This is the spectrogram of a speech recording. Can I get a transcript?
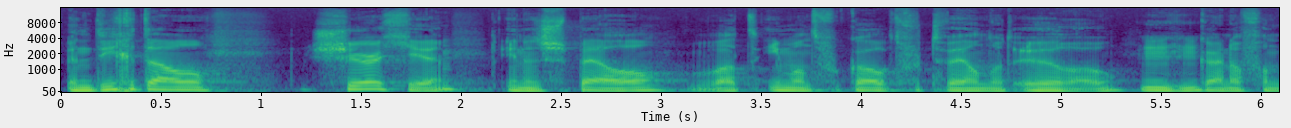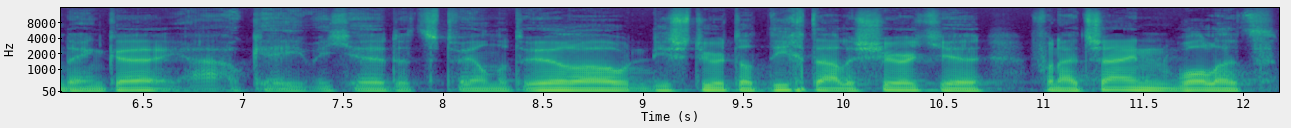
een digitaal shirtje in een spel wat iemand verkoopt voor 200 euro, Mhm. kan je nog van denken, ja oké, weet je, dat is 200 euro, die stuurt dat digitale shirtje vanuit zijn wallet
